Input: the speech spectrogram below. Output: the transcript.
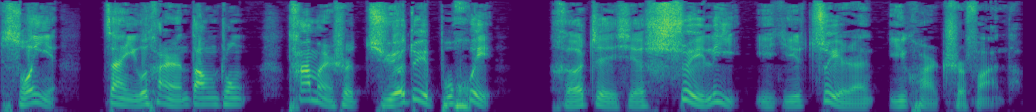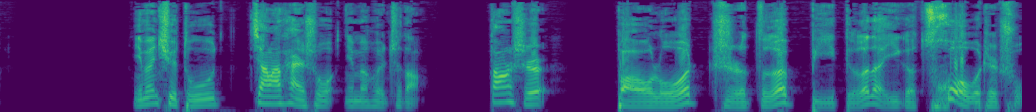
所以在犹太人当中，他们是绝对不会和这些税吏以及罪人一块吃饭的。你们去读加拉太书，你们会知道，当时保罗指责彼得的一个错误之处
